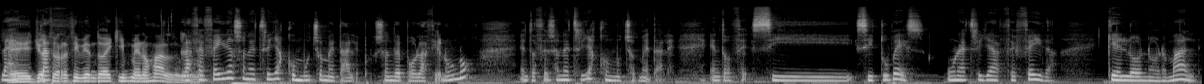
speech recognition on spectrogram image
las- eh, yo las- estoy recibiendo X menos algo. Las ¿no? cefeidas son estrellas con muchos metales, porque son de población 1, entonces son estrellas con muchos metales. Entonces, si, si tú ves una estrella cefeida que lo normal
